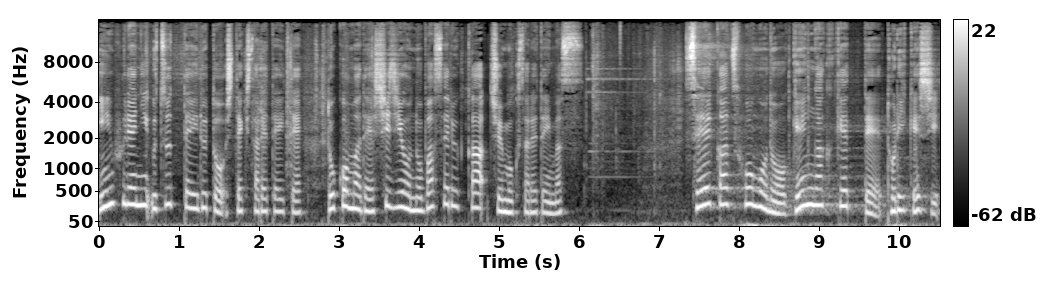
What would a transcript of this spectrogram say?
インフレに移っていると指摘されていて、どこまで支持を伸ばせるか注目されています。生活保護の減額決定取り消し、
